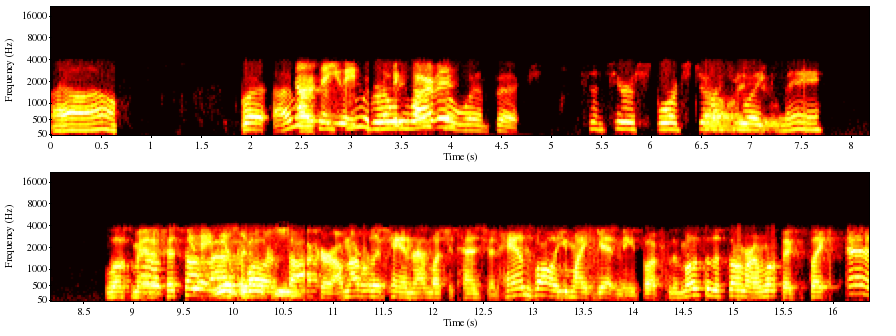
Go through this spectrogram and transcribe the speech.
I don't know. But I would Don't say think you would really like the Olympics, since you're a sports junkie Oh, like do. me. Look, man, if it's You not basketball or soccer, I'm not really paying that much attention. Handball, you might get me, but for the most of the Summer Olympics, it's like, eh,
